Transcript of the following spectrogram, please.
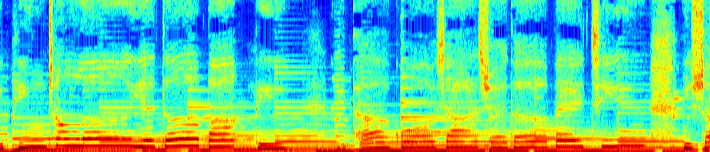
你品尝了夜的巴黎，你踏过下雪的北京，你手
